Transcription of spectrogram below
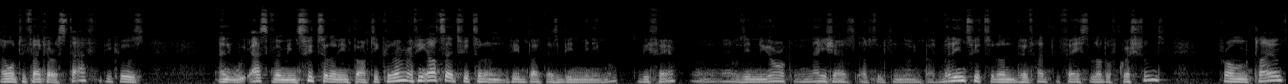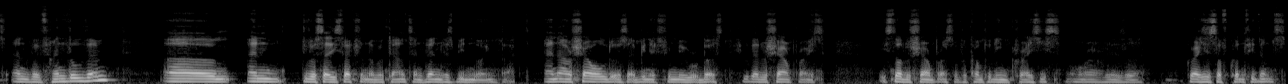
I want to thank our staff because and we ask them in Switzerland in particular. I think outside Switzerland, the impact has been minimal, to be fair. Uh, I was in New York, in Asia, there's absolutely no impact. But in Switzerland, they've had to face a lot of questions from clients, and they've handled them. Um, and to the satisfaction of the clients, and then there's been no impact. And our shareholders have been extremely robust. If you look at the share price, it's not the share price of a company in crisis or there's a crisis of confidence.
